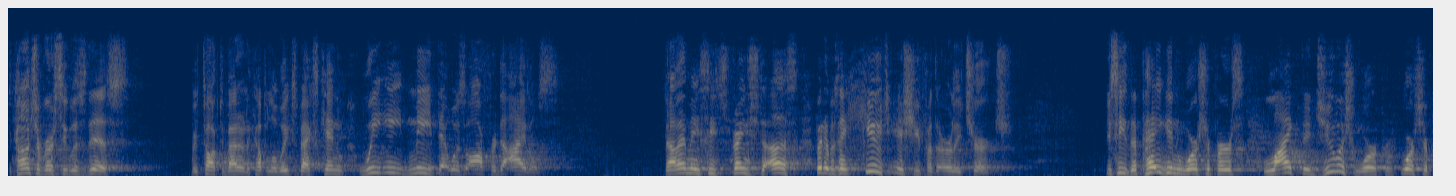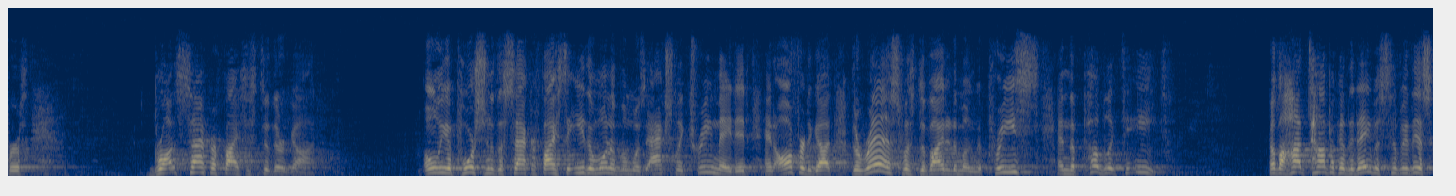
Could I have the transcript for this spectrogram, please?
The controversy was this we talked about it a couple of weeks back. Can we eat meat that was offered to idols? Now, that may seem strange to us, but it was a huge issue for the early church. You see, the pagan worshippers, like the Jewish worshippers, brought sacrifices to their God. Only a portion of the sacrifice to either one of them was actually cremated and offered to God. The rest was divided among the priests and the public to eat. Now, the hot topic of the day was simply this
